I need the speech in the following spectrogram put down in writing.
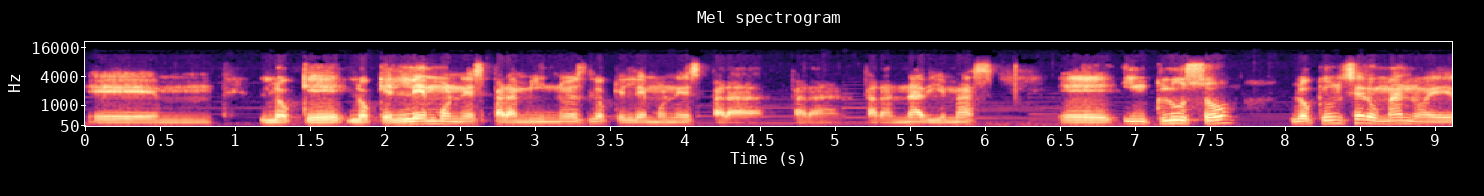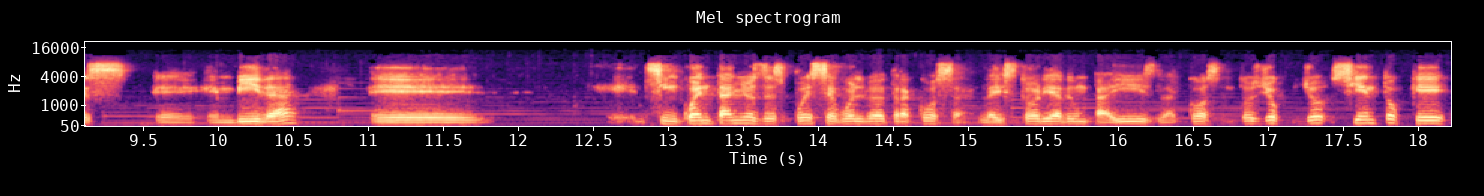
Em, lo, que, lo que Lemon es para mí no es lo que Lemon es para, para, nadie más. Eh, incluso lo que un ser humano es eh, en vida, 50 eh, años después se vuelve otra cosa, la historia de un país, la cosa. Entonces yo, yo siento que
